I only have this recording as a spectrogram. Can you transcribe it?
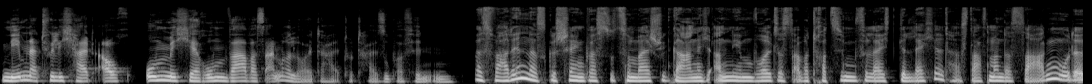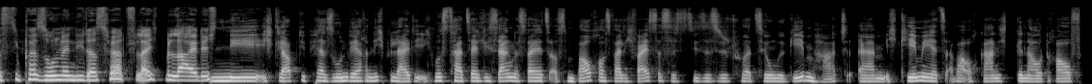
nehme natürlich halt auch um mich herum wahr, was andere Leute halt total super finden. Was war denn das Geschenk, was du zum Beispiel gar nicht annehmen wolltest, aber trotzdem vielleicht gelächelt hast? Darf man das sagen? Oder ist die Person, wenn die das hört, vielleicht beleidigt? Nee, ich glaube, die Person wäre nicht beleidigt. Ich muss tatsächlich sagen, das war jetzt aus dem Bauch raus, weil ich weiß, dass es diese Situation gegeben hat. Ähm, ich käme jetzt aber auch gar nicht genau drauf,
